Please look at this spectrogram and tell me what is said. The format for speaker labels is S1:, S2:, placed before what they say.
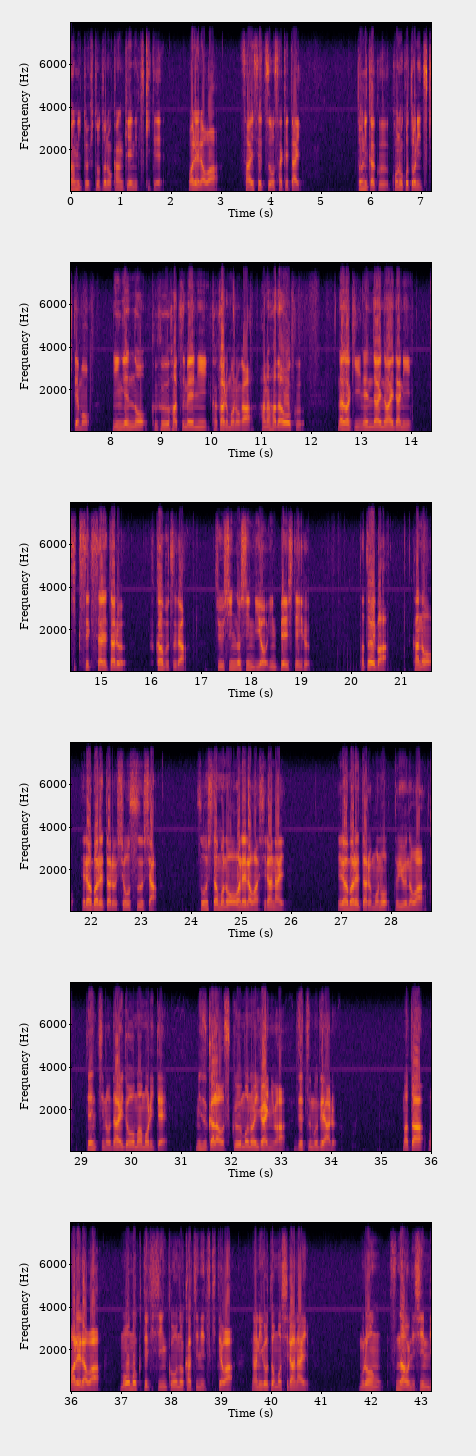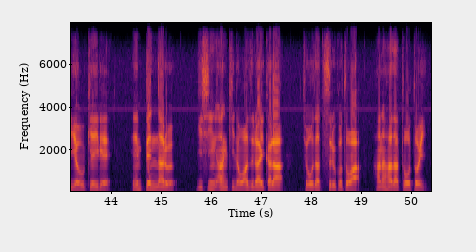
S1: 神と人との関係につきて、我らは再説を避けたい。とにかくこのことにつきても、人間の工夫発明にかかるものが甚だ多く、長き年代の間に蓄積されたる不可物が中心の真理を隠蔽している。例えば、かの選ばれたる少数者、そうしたものを我らは知らない。選ばれたるものというのは、天地の大道を守りて、自らを救う者以外には絶無である。また我らは盲目的信仰の価値につきては何事も知らない。無論素直に真理を受け入れ、偏偏なる疑心暗鬼の煩いから調達することは甚だ尊い。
